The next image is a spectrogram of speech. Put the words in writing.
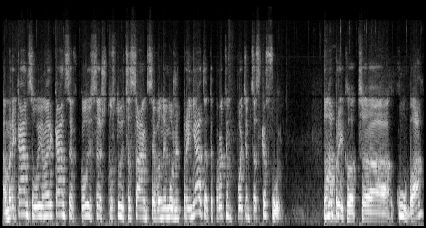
американці у американців, коли все ж стосується санкцій, вони можуть прийняти, та потім, потім це скасують. Ну, наприклад, е, Куба,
